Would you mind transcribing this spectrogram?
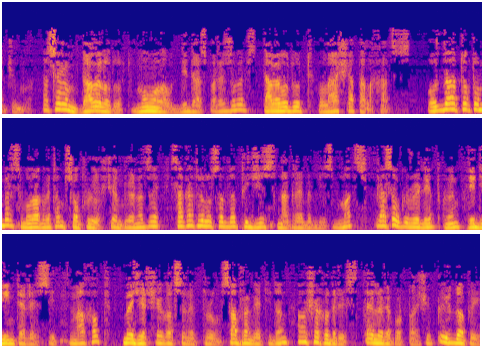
აჭიმლა. ასე რომ დაველოდოთ მომავალ დიდ ასპარეზობებს, დაველოდოთ ლაშა ტალახაძეს. 30 ოქტომბერს მორაგბეთა მსოფლიოს ჩემპიონატზე საქართველოსა და ფიჯის ნაკრებების მატჩ, რასაუკვირველია თქვენ დიდი ინტერესით ნახავთ. მე ჯერ შევახსენებთ, რომ საფრანგეთიდან ანშახვდრის ტელერეპორტაჟი, პირდაპირ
